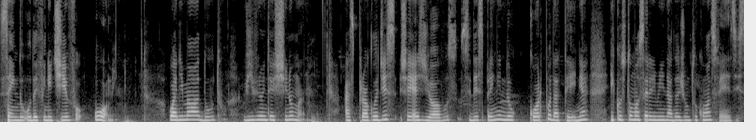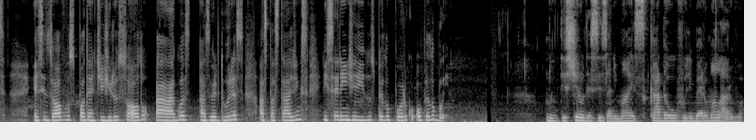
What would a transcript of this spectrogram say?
sendo o definitivo o homem. O animal adulto vive no intestino humano. As próclides, cheias de ovos, se desprendem do corpo da tênia e costumam ser eliminadas junto com as fezes. Esses ovos podem atingir o solo, a água, as verduras, as pastagens e serem ingeridos pelo porco ou pelo boi. No intestino desses animais, cada ovo libera uma larva,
